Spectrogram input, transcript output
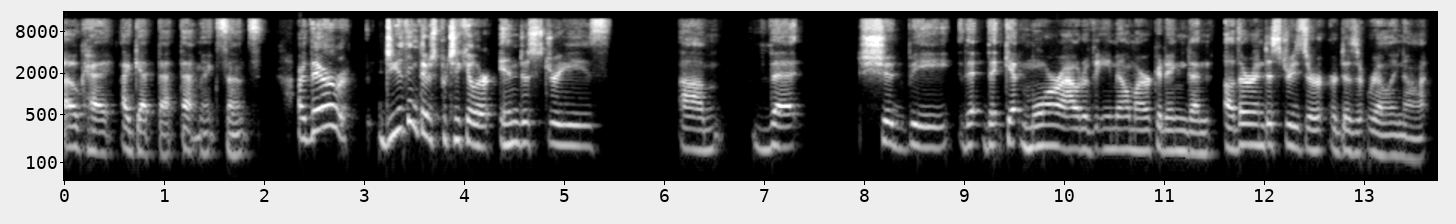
Okay, I get that. That makes sense. Are there? Do you think there's particular industries um, that should be that that get more out of email marketing than other industries, or, or does it really not?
